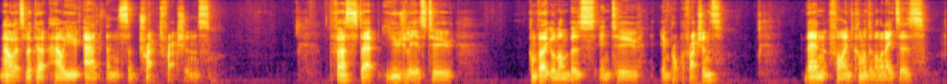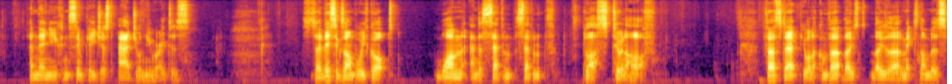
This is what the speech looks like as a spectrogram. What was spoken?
Now let's look at how you add and subtract fractions. The first step usually is to convert your numbers into improper fractions, then find common denominators and then you can simply just add your numerators. So this example, we've got one and a seventh, seventh plus two and a half. First step, you want to convert those those uh, mixed numbers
